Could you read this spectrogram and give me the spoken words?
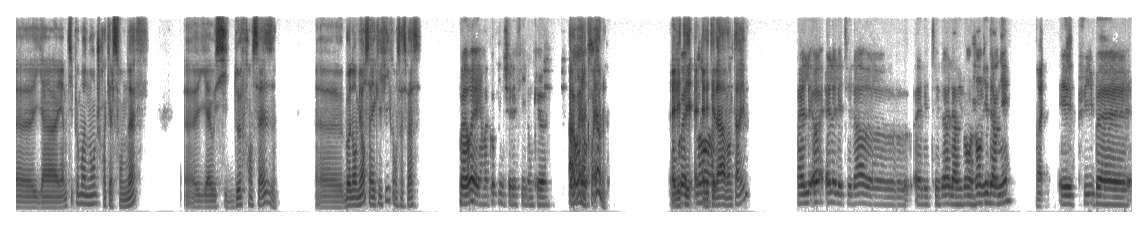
euh, il y, a, un petit peu moins de monde. Je crois qu'elles sont neuf. Il y a aussi deux françaises. bonne ambiance avec les filles, comment ça se passe? Bah ouais, il y a ma copine chez les filles. Donc, ah ouais, incroyable. Elle était, elle était là avant que tu arrives? Elle, elle, elle était là, euh, elle était là, elle est arrivée en janvier dernier. Ouais. Et puis, ben,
